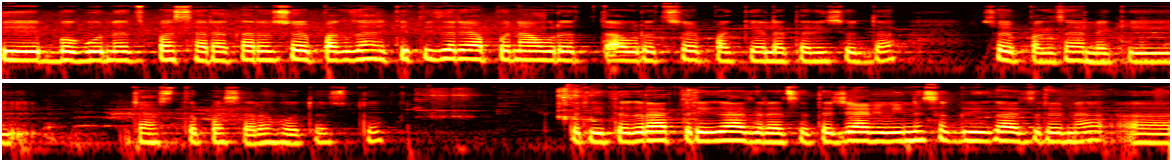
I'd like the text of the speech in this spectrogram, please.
ते बघूनच पसारा. कारण स्वयंपाक झाला किती जरी आपण आवरत आवरत स्वयंपाक केला तरीसुद्धा स्वयंपाक झाला की जास्त पसारा होत असतो. तर इथं रात्री गाजराचं तर जान्हवीनं सगळी गाजरं ना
